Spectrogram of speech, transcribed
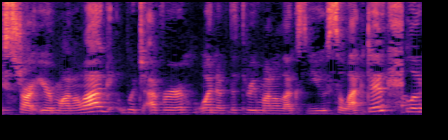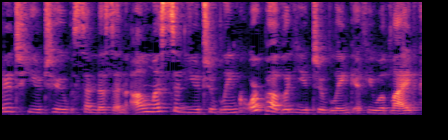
start your monologue, whichever one of the three monologues you selected. Upload it to YouTube, send us an unlisted YouTube link or public YouTube link if you would like.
